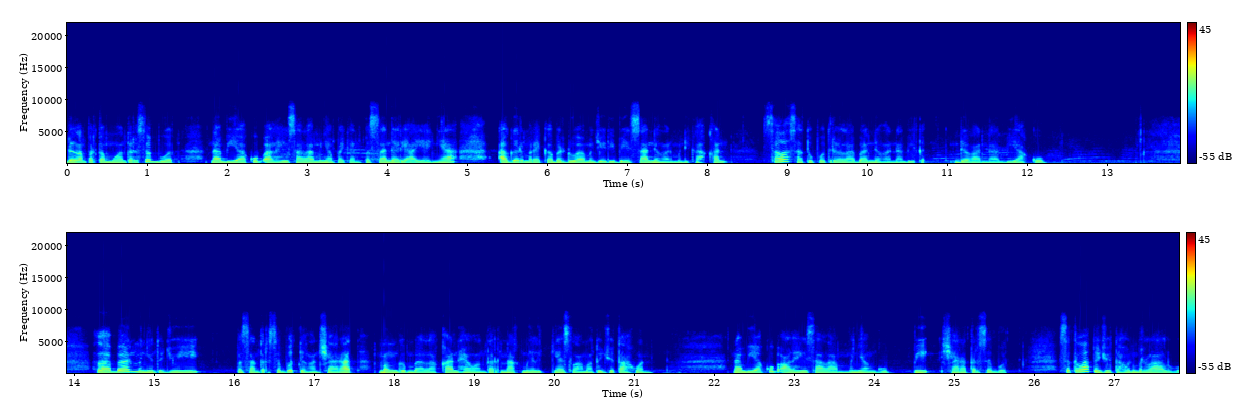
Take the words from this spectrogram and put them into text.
Dalam pertemuan tersebut, Nabi Yakub alaihissalam menyampaikan pesan dari ayahnya agar mereka berdua menjadi besan dengan menikahkan salah satu putri Laban dengan Nabi dengan Nabi Yakub. Laban menyetujui pesan tersebut dengan syarat menggembalakan hewan ternak miliknya selama tujuh tahun. Nabi Yakub alaihissalam menyanggupi syarat tersebut. Setelah tujuh tahun berlalu,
